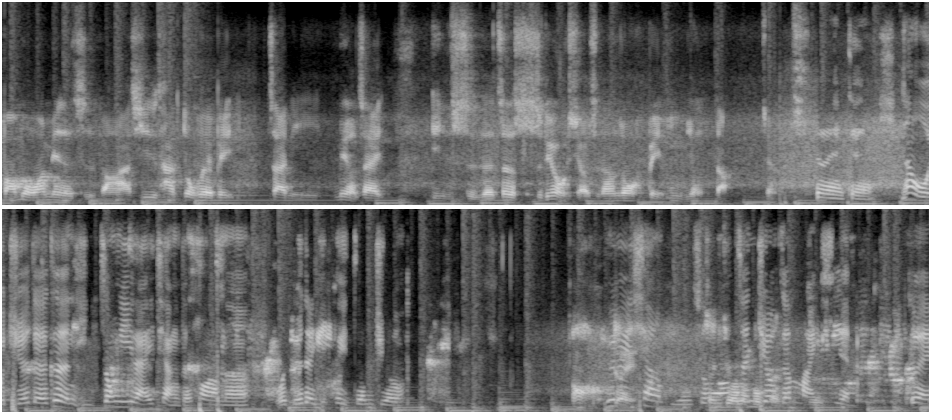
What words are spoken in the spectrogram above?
包膜外面的脂肪啊，其实它都会被在你没有在饮食的这十六个小时当中被应用到，这样子。对对，那我觉得个人以中医来讲的话呢，我觉得也可以针灸。哦，因为像比如说针灸跟埋线，对，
